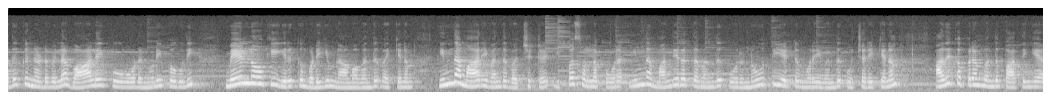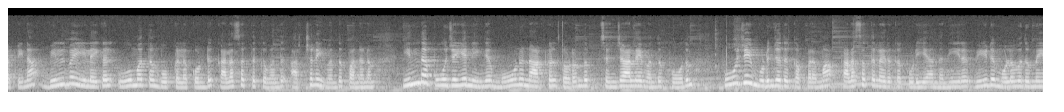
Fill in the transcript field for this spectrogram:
அதுக்கு நடுவில் வாழைப்பூவோட நுனிப்பகுதி மேல் நோக்கி இருக்கும்படியும் நாம் வந்து வைக்கணும். இந்த மாதிரி வந்து வச்சுட்டு இப்போ சொல்ல போகிற இந்த மந்திரத்தை வந்து ஒரு நூற்றி எட்டு முறை வந்து உச்சரிக்கணும். அதுக்கப்புறம் வந்து பார்த்தீங்க அப்படின்னா வில்வ இலைகள் ஊமத்தம் பூக்களை கொண்டு கலசத்துக்கு வந்து அர்ச்சனை வந்து பண்ணணும். இந்த பூஜையை நீங்கள் மூணு நாட்கள் தொடர்ந்து செஞ்சாலே வந்து போதும். பூஜை முடிஞ்சதுக்கப்புறமா கலசத்தில் இருக்கக்கூடிய அந்த நீரை வீடு முழுவதுமே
